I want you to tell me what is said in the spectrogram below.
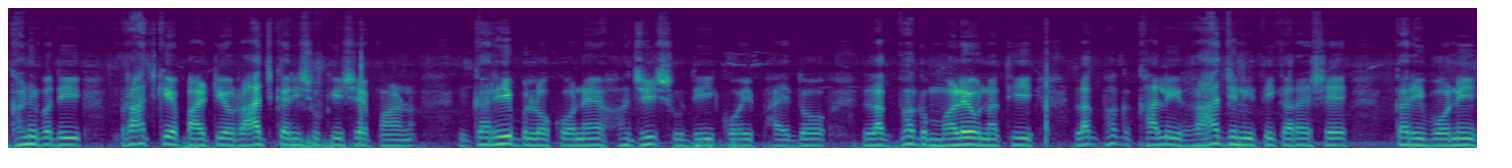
ઘણી બધી રાજકીય પાર્ટીઓ રાજ કરી ચૂકી છે, પણ ગરીબ લોકોને હજી સુધી કોઈ ફાયદો લગભગ મળ્યો નથી. લગભગ ખાલી રાજનીતિ કરે છે ગરીબોની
